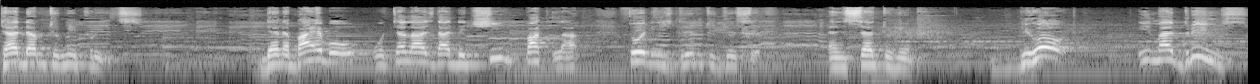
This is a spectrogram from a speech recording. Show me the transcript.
Tell them to me, please. Then the Bible will tell us that the chief butler told his dream to Joseph and said to him, Behold, in my dreams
